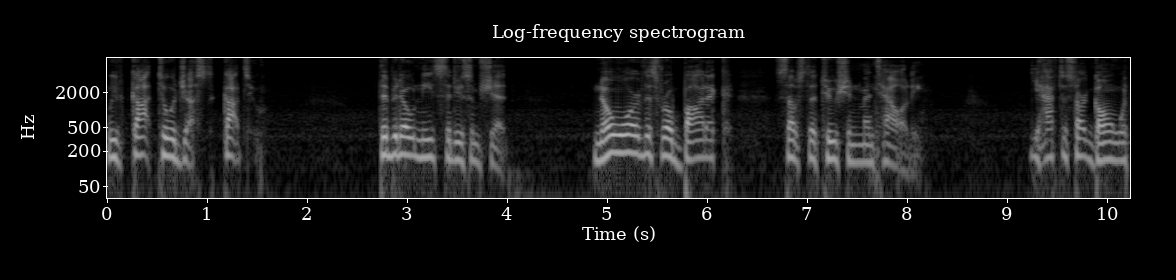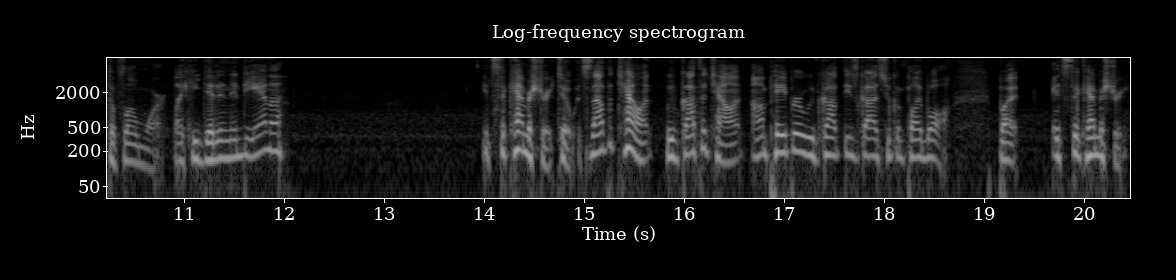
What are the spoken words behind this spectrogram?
We've got to adjust. Got to. Thibodeau needs to do some shit. No more of this robotic substitution mentality. You have to start going with the flow more, like he did in Indiana. It's the chemistry, too. It's not the talent. We've got the talent. On paper, we've got these guys who can play ball. But it's the chemistry.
